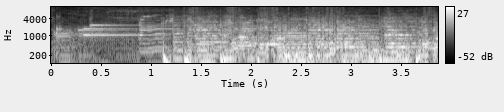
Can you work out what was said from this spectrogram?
Thank you.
